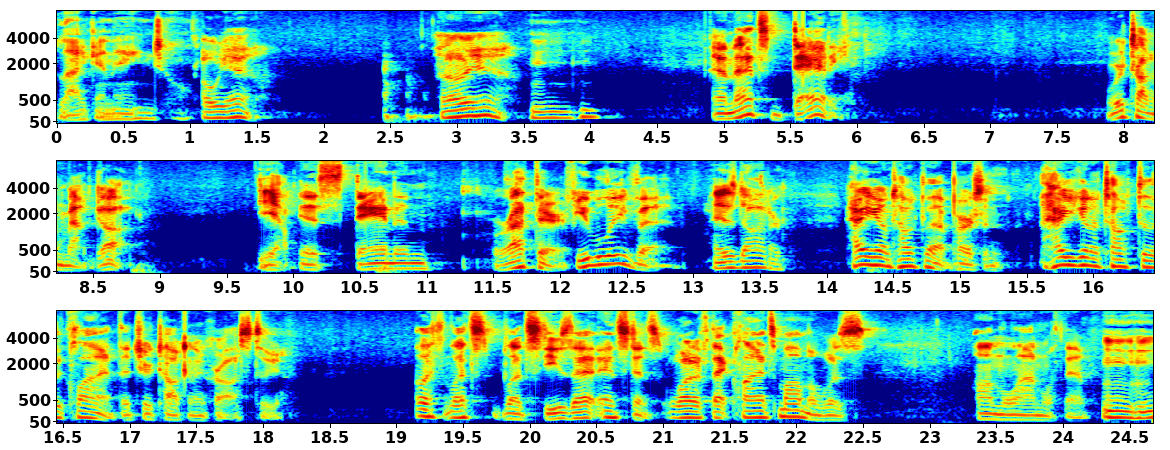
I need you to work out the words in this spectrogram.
Like an angel. oh yeah oh yeah hmm and that's daddy we're talking about god Yeah. is standing right there. If you believe that, His daughter. how are you going to talk to that person? How are you going to talk to the client that you're talking across to? Let's let's let's use that instance. What if that client's mama was on the line with them? hmm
